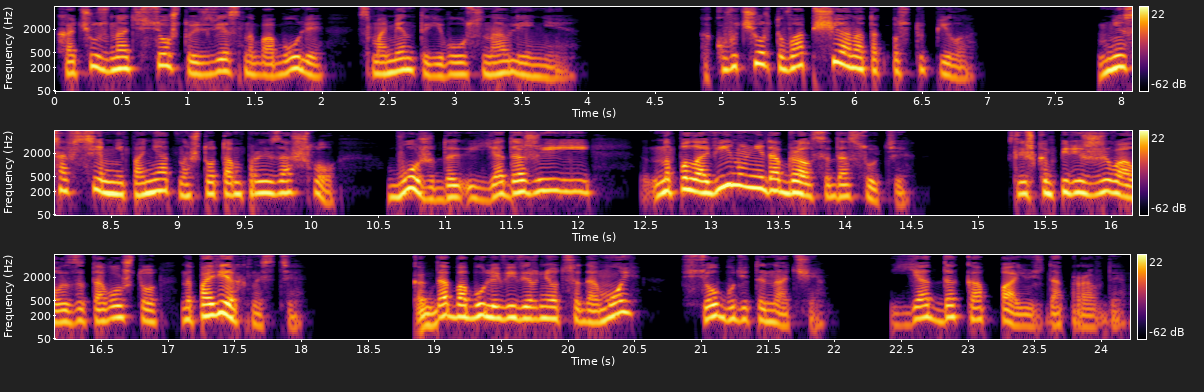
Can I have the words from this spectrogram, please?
Хочу знать все, что известно бабуле с момента его усыновления. Какого черта вообще она так поступила? Мне совсем непонятно, что там произошло. Боже, да я даже и наполовину не добрался до сути. Слишком переживал из-за того, что на поверхности. Когда бабуля Ви вернется домой, все будет иначе. Я докопаюсь до правды.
